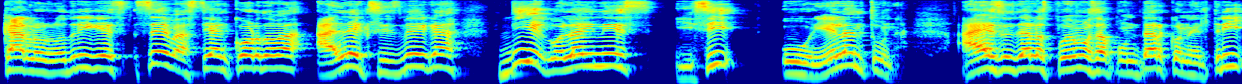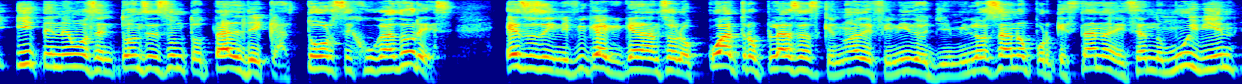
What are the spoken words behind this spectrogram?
Carlos Rodríguez, Sebastián Córdoba, Alexis Vega, Diego Laines y sí, Uriel Antuna. A esos ya los podemos apuntar con el tri y tenemos entonces un total de 14 jugadores. Eso significa que quedan solo 4 plazas que no ha definido Jimmy Lozano porque está analizando muy bien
